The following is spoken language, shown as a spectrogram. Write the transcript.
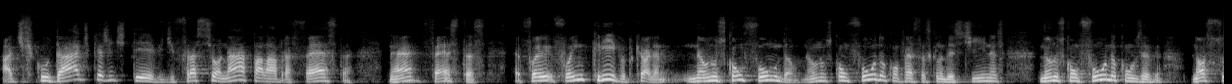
A dificuldade que a gente teve de fracionar a palavra festa, né, festas, foi, foi incrível, porque olha, não nos confundam, não nos confundam com festas clandestinas, não nos confundam com os eventos. Nós,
